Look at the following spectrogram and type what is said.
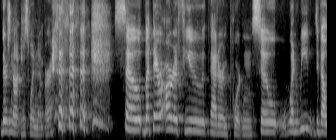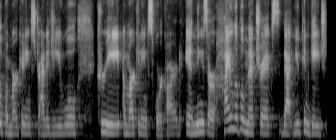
there's not just one number. so, but there are a few that are important. So, when we develop a marketing strategy, we'll create a marketing scorecard. And these are high level metrics that you can gauge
